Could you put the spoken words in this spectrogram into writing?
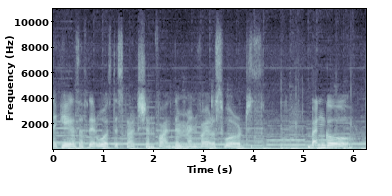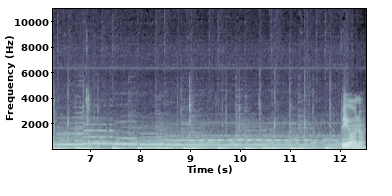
the kills of their worst destruction. Find them and virus words. Bango! Piano.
